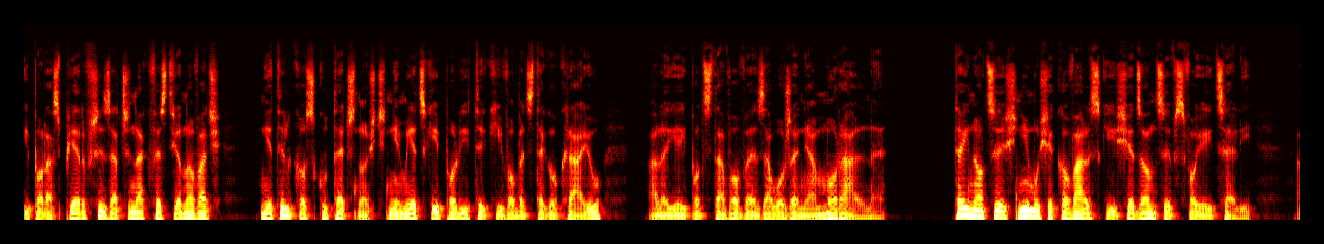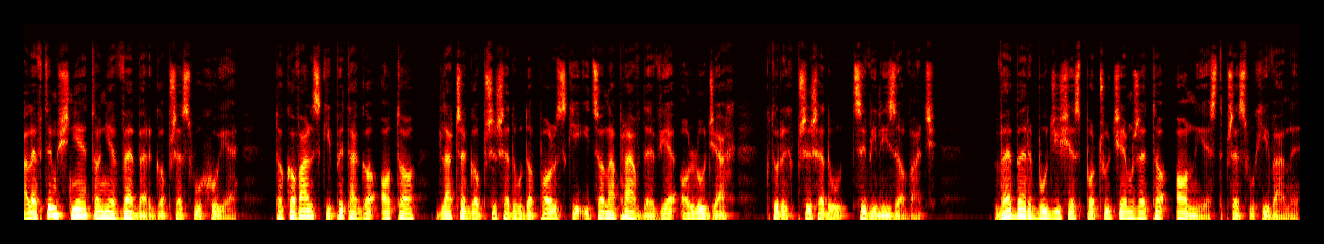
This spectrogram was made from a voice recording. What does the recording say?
i po raz pierwszy zaczyna kwestionować nie tylko skuteczność niemieckiej polityki wobec tego kraju, ale jej podstawowe założenia moralne. Tej nocy śni mu się Kowalski siedzący w swojej celi, ale w tym śnie to nie Weber go przesłuchuje. To Kowalski pyta go o to, dlaczego przyszedł do Polski i co naprawdę wie o ludziach, których przyszedł cywilizować. Weber budzi się z poczuciem, że to on jest przesłuchiwany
